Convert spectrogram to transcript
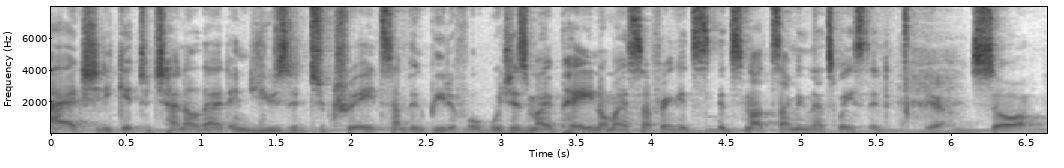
I actually get to channel that and use it to create something beautiful, which is my pain or my suffering. It's it's not something that's wasted. Yeah. So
